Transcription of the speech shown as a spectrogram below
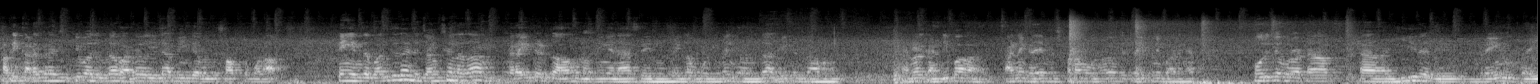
அப்படியே கடற்கரை சுற்றி பார்த்து கூட வர வழியில் அப்படிங்க வந்து சாப்பிட்டு போகலாம். நீங்கள் இந்த வந்து தான் இந்த ஜங்ஷனில் தான் ரைட் எடுத்து ஆகணும். நீங்கள் நேசரி இந்த சைட்லாம் போனீங்கன்னா இங்கே வந்து ரைட் எடுத்து ஆகணும். அதனால் கண்டிப்பாக அண்ணன் கடையை மிஸ் பண்ணாமல் ஒரு நாள் வந்து ட்ரை பண்ணி பாருங்கள் பொரிச்ச பரோட்டா ஈரல் பிரெயின் ஃப்ரை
